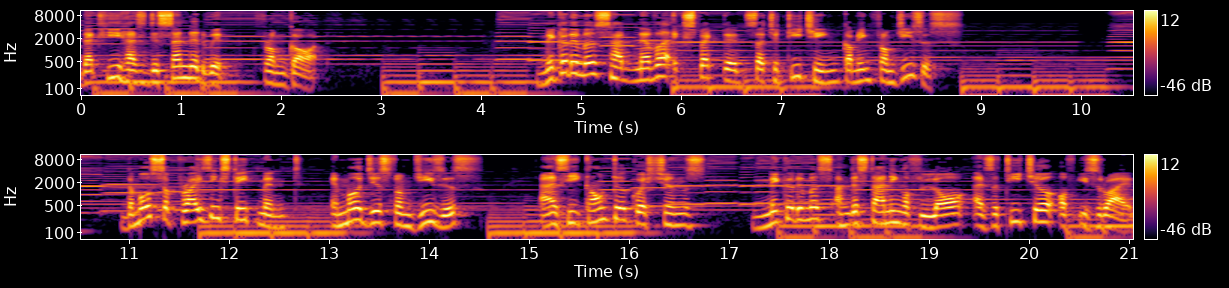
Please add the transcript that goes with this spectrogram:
that He has descended with from God. Nicodemus had never expected such a teaching coming from Jesus. The most surprising statement emerges from Jesus as he counter questions Nicodemus' understanding of law as a teacher of Israel.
